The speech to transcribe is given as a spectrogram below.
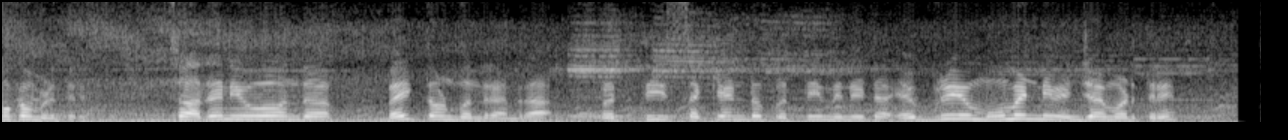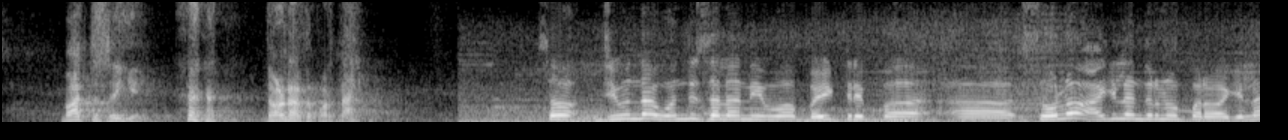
ಮುಕೊಂಬಿಡ್ತೀರಿ ಸೊ ಅದೇ ನೀವು ಒಂದು ಬೈಕ್ ತೊಗೊಂಡು ಬಂದ್ರಿ ಅಂದ್ರೆ ಪ್ರತಿ ಸೆಕೆಂಡು ಪ್ರತಿ ಮಿನಿಟ್ ಎವ್ರಿ ಮೂಮೆಂಟ್ ನೀವು ಎಂಜಾಯ್ ಮಾಡ್ತೀರಿ. ಮಾತು ಸಹಿ. ದೊಡ್ಡದ ಬರ್ತಾ ಸೊ ಜೀವನದಾಗ ಒಂದು ಸಲ ನೀವು ಬೈಕ್ ಟ್ರಿಪ್ ಸೋಲೋ ಆಗಿಲ್ಲ ಅಂದ್ರೂ ಪರವಾಗಿಲ್ಲ.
